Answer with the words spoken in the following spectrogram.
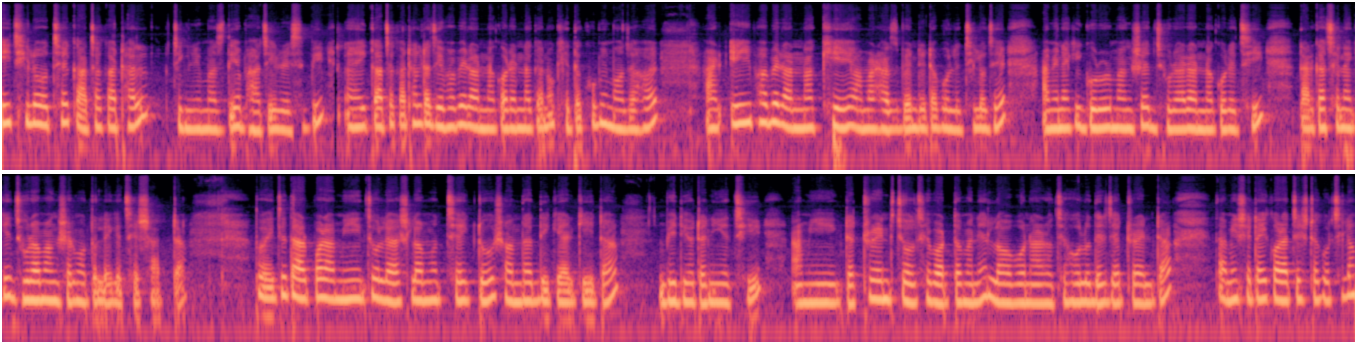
এই ছিল হচ্ছে কাঁচা কাঁঠাল, চিংড়ি মাছ দিয়ে ভাজির রেসিপি এই কাঁচা কাঁঠালটা যেভাবে রান্না করেন না কেন খেতে খুবই মজা হয়। আর এইভাবে রান্না খেয়ে আমার হাজব্যান্ড এটা বলেছিল যে, আমি নাকি গরুর মাংসের ঝুড়া রান্না করেছি, তার কাছে নাকি ঝুড়া মাংসের মতো লেগেছে স্বাদটা। তো এই যে তারপর আমি চলে আসলাম হচ্ছে একটু সন্ধ্যার দিকে আর কি এটা ভিডিওটা নিয়েছি। আমি একটা ট্রেন্ড চলছে বর্তমানে, লবণ আর হচ্ছে হলুদের যে ট্রেন্ডটা তো আমি সেটাই করার চেষ্টা করছিলাম।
